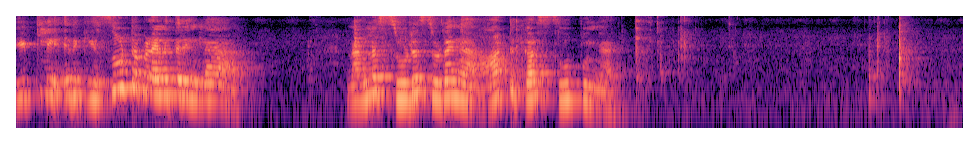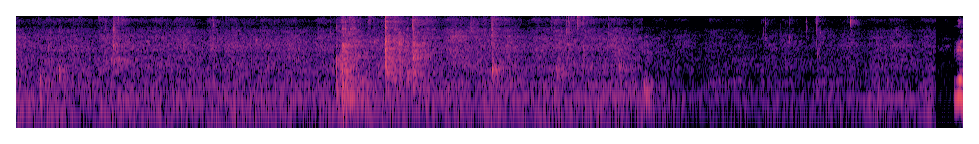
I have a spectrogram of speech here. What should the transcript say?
இட்லி இதுக்கு சூட்டபிள் என்ன தெரியுங்களா? நல்ல சுட சுடங்க ஆட்டுக்கால் சூப்புங்க. இது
